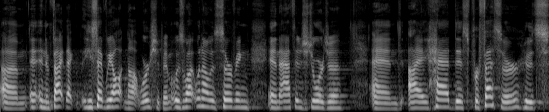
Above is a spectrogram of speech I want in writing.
um, and in fact, that he said we ought not worship him. It was when I was serving in Athens, Georgia, and I had this professor who's,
